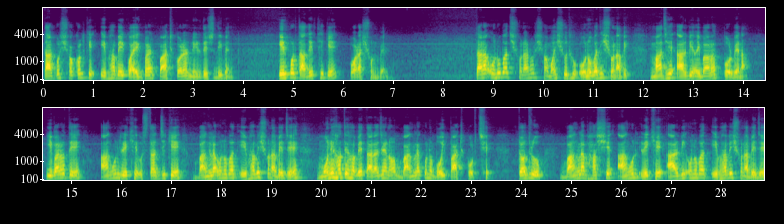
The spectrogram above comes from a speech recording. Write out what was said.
তারপর সকলকে এভাবে কয়েকবার পাঠ করার নির্দেশ দিবেন। এরপর তাদের থেকে পড়া শুনবেন। তারা অনুবাদ শোনানোর সময় শুধু অনুবাদই শোনাবে, মাঝে আরবি ইবারত পড়বে না। ইবারতে আঙুল রেখে উস্তাদজিকে বাংলা অনুবাদ এভাবে শোনাবে যে, মনে হতে হবে তারা যেন বাংলা কোনো বই পাঠ করছে। তদ্রূপ বাংলা ভাষ্যে আঙুল রেখে আরবি অনুবাদ এভাবে শোনাবে যে,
